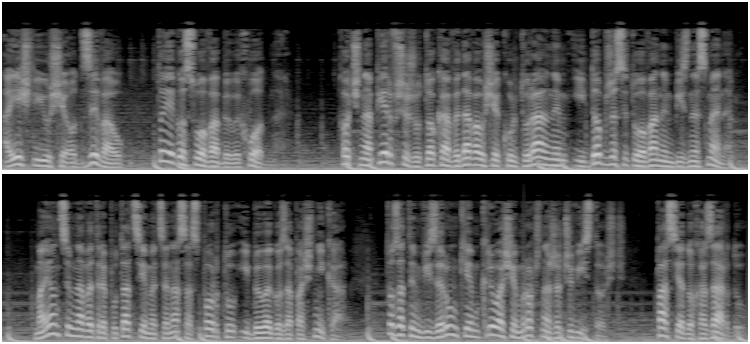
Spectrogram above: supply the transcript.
a jeśli już się odzywał, to jego słowa były chłodne. Choć na pierwszy rzut oka wydawał się kulturalnym i dobrze sytuowanym biznesmenem, mającym nawet reputację mecenasa sportu i byłego zapaśnika, to za tym wizerunkiem kryła się mroczna rzeczywistość, pasja do hazardu,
